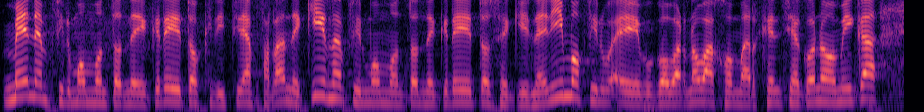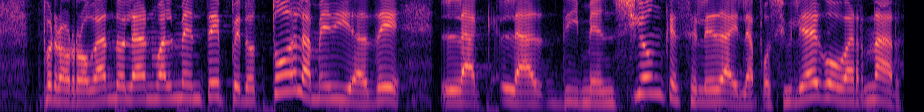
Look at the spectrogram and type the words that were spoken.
Menem firmó un montón de decretos, Cristina Fernández Kirchner firmó un montón de decretos, el kirchnerismo eh, gobernó bajo emergencia económica, prorrogándola anualmente, pero toda la medida de la, dimensión que se le da y la posibilidad de gobernar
